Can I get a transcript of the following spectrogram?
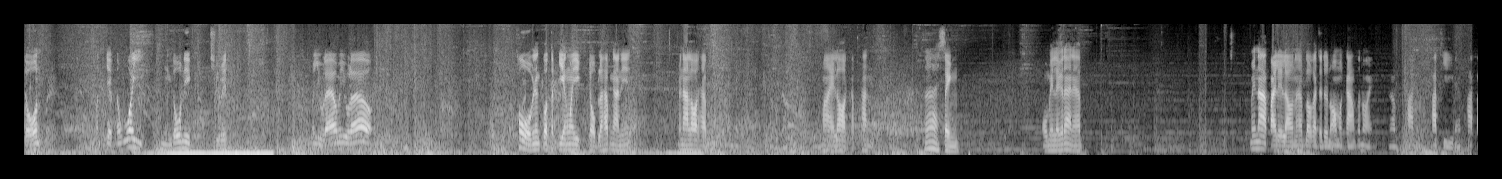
โดน มันเจ็บนะเว้ยโดนอีกชีวิต ไม่อยู่แล้วไม่อยู่แล้ว โถมันยังกดตะเกียงมาอีกจบแล้วครับงานนี้ ไม่น่ารอดครับ ไม่รอดครับท่านเฮ้ยเซ็งโอเมนอะไรก็ได้นะครับ ไม่น่าไปเลยเรานะครับ เราอาจจะเดินอ้อมมากลางซะหน่อยนะครับพลาดพลาดทีนะพลาดไป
